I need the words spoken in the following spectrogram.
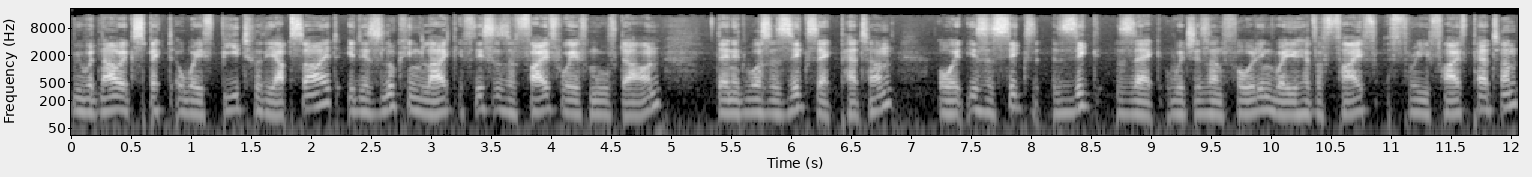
We would now expect a wave B to the upside. It is looking like if this is a five wave move down, then it was a zigzag pattern. or it is a six zigzag which is unfolding where you have a 5 3 5 pattern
